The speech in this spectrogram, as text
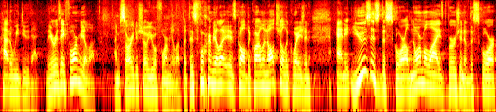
how do we do that? There is a formula. I'm sorry to show you a formula, but this formula is called the Karlin-Altschul equation, and it uses the score, a normalized version of the score,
